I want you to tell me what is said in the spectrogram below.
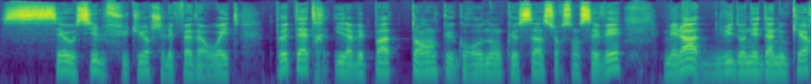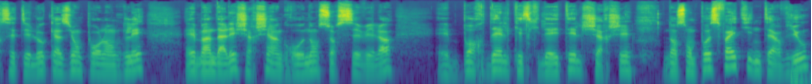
c'est aussi le futur chez les featherweight Peut-être il n'avait pas tant que gros noms que ça sur son CV, mais là, lui donner Dan Hooker, c'était l'occasion pour l'anglais eh ben, d'aller chercher un gros nom sur ce CV-là. Et bordel, qu'est-ce qu'il a été le chercher Dans son post-fight interview,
